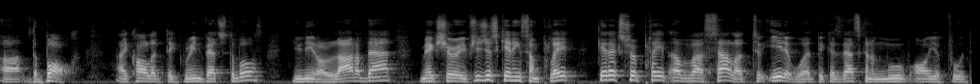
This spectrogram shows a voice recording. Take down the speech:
uh, the bulk. I call it the green vegetables. You need a lot of that. Make sure if you're just getting some plate, get extra plate of uh, salad to eat it with because that's going to move all your food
